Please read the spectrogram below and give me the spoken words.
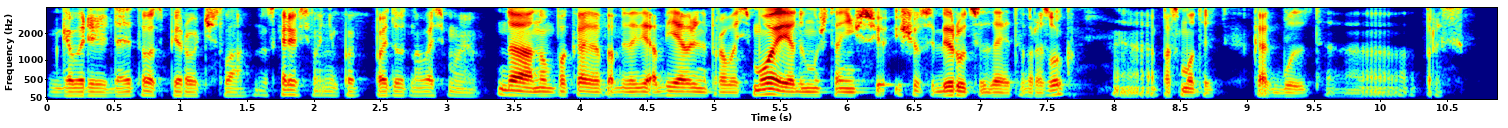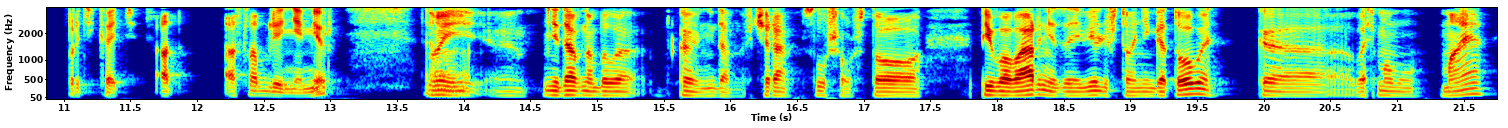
говорили до этого, с 1 числа. Но, скорее всего, они по- пойдут на 8. Да, но пока объяв- объявлено про восьмое, я думаю, что они еще, еще соберутся до этого разок, э, посмотрят, как будут э, протекать от ослабления мер. Ну и э, недавно было, как недавно, вчера слушал, что пивоварни заявили, что они готовы к 8 мая,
